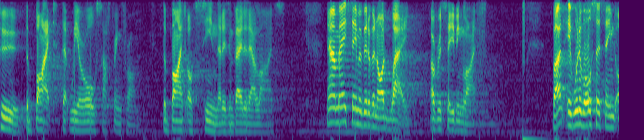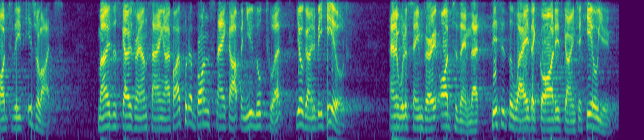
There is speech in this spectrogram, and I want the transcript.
to the bite that we are all suffering from, the bite of sin that has invaded our lives. Now, it may seem a bit of an odd way of receiving life, but it would have also seemed odd to these Israelites. Moses goes around saying, if I put a bronze snake up and you look to it, you're going to be healed. And it would have seemed very odd to them that this is the way that God is going to heal you.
